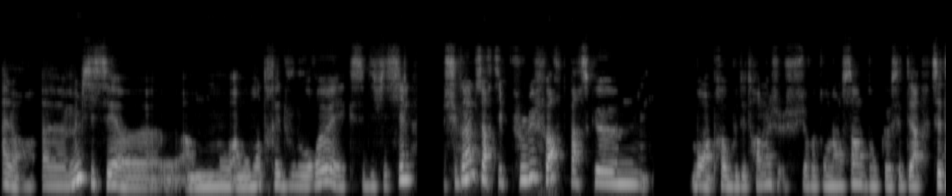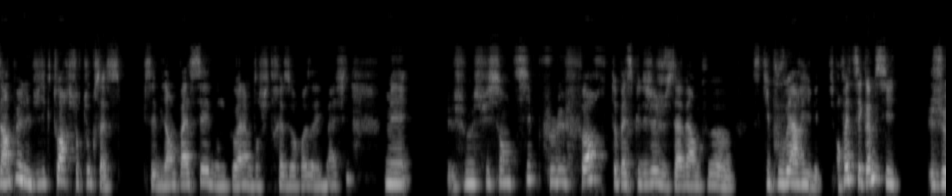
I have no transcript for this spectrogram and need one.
Alors, euh, même si c'est un, mo- un moment très douloureux et que c'est difficile, je suis quand même sortie plus forte parce que, hum, bon, après, au bout des trois mois, je, je suis retombée enceinte, donc euh, c'était c'était un peu une victoire, surtout que ça s'est bien passé, donc voilà, maintenant je suis très heureuse avec ma fille. Mais je me suis sentie plus forte parce que déjà, je savais un peu euh, ce qui pouvait arriver. En fait, c'est comme si je,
